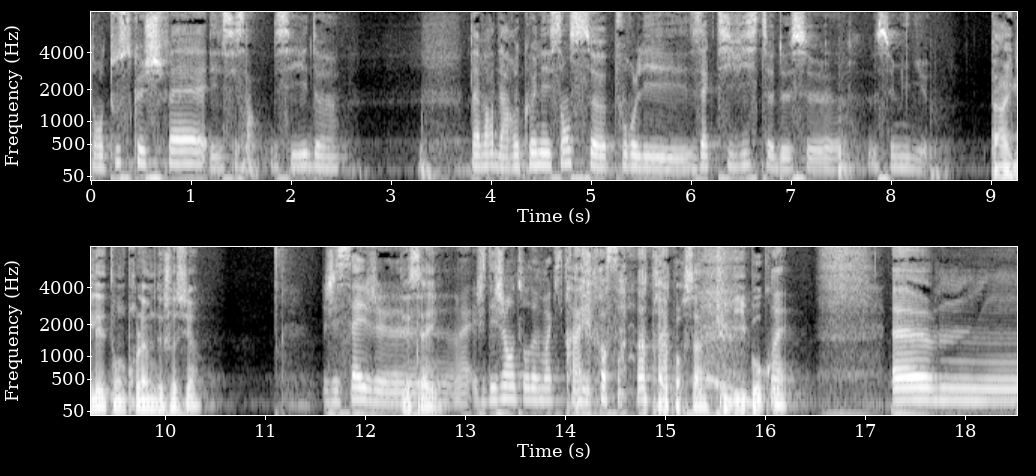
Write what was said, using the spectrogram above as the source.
dans tout ce que je fais et c'est ça d'essayer de d'avoir de la reconnaissance pour les activistes de ce, de ce milieu. T'as réglé ton problème de chaussures? J'essaye, je. Ouais, J'ai des gens autour de moi qui travaillent pour ça. Tu travailles pour ça Tu lis beaucoup Ouais. Euh,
